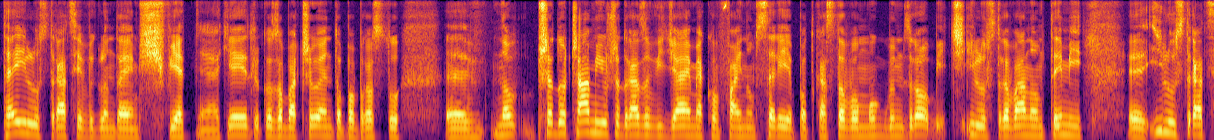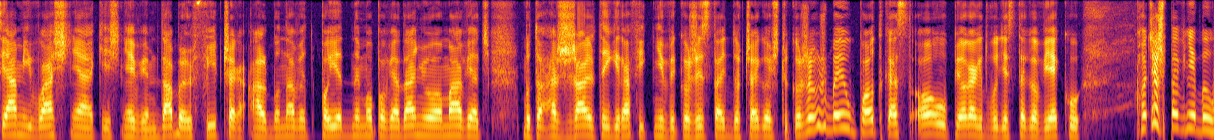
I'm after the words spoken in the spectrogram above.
te ilustracje wyglądają świetnie. Jak ja je tylko zobaczyłem, to po prostu e, no, przed oczami już od razu widziałem, jaką fajną serię podcastową mógłbym zrobić, ilustrowaną tymi e, ilustracjami właśnie jakieś, nie wiem, double feature albo nawet po jednym opowiadaniu omawiać, bo to aż żal tej grafik nie wykorzystać do czegoś, tylko że już był podcast o upiorach XX wieku, Chociaż pewnie był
